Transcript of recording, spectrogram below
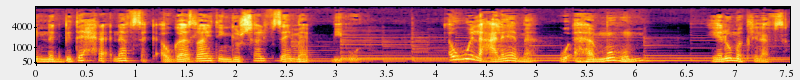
إنك بتحرق نفسك أو gaslighting yourself زي ما بيقولوا. أول علامة وأهمهم هي لومك لنفسك.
